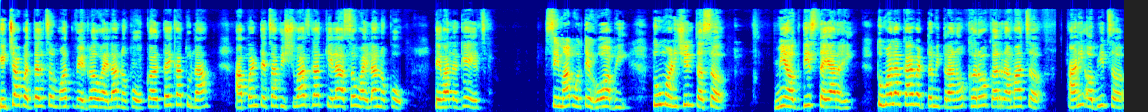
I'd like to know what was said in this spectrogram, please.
हिच्याबद्दलचं मत वेगळं व्हायला नको. कळतंय का तुला? आपण त्याचा विश्वासघात केला असं व्हायला नको. तेव्हा लगेच सीमा बोलते हो अभि तू म्हणशील तसं. मी अगदीच तयार आहे. तुम्हाला काय वाटतं मित्रांनो? खरोखर रमाचं आणि अभिचं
